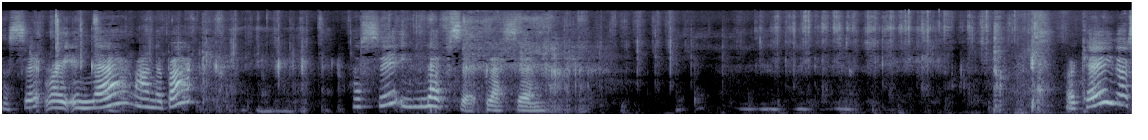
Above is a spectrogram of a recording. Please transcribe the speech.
That's it, right in there, around the back. That's it, he loves it, bless him. Okay, that's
